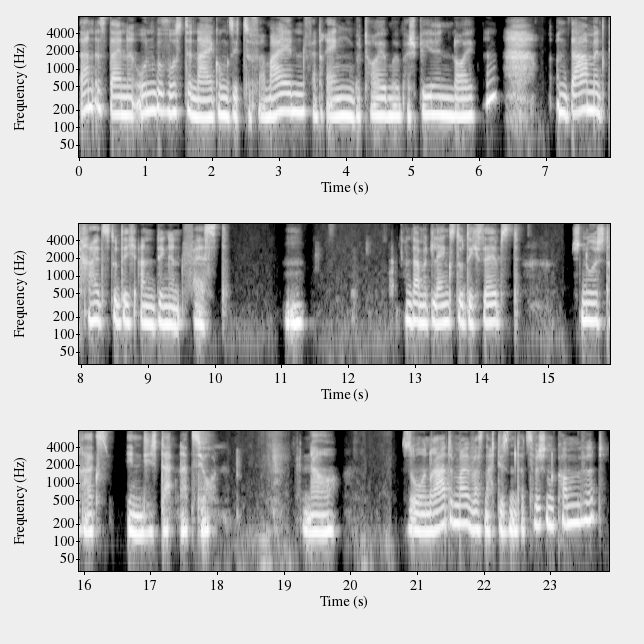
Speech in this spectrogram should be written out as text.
dann ist deine unbewusste Neigung, sie zu vermeiden, verdrängen, betäuben, überspielen, leugnen. Und damit kreist du dich an Dingen fest. Hm? Und damit lenkst du dich selbst schnurstracks in die Stagnation. Genau. So, und rate mal, was nach diesem Dazwischen kommen wird.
